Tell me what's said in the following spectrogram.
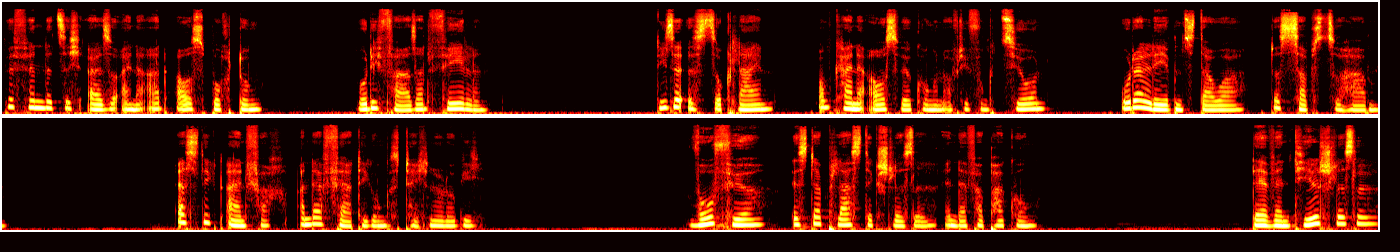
befindet sich also eine Art Ausbuchtung, wo die Fasern fehlen. Diese ist so klein, um keine Auswirkungen auf die Funktion oder Lebensdauer des Subs zu haben. Es liegt einfach an der Fertigungstechnologie. Wofür ist der Plastikschlüssel in der Verpackung? Der Ventilschlüssel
